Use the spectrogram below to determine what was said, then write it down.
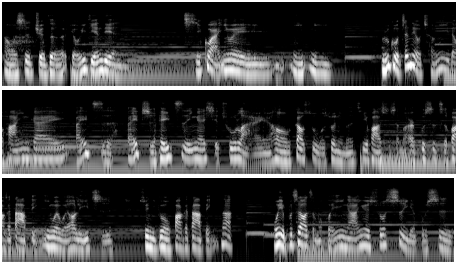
那我是觉得有一点点奇怪，因为你你。如果真的有诚意的话，应该白纸白纸黑字应该写出来，然后告诉我说你们的计划是什么，而不是只画个大饼。因为我要离职，所以你给我画个大饼，那我也不知道怎么回应啊。因为说是也不是，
